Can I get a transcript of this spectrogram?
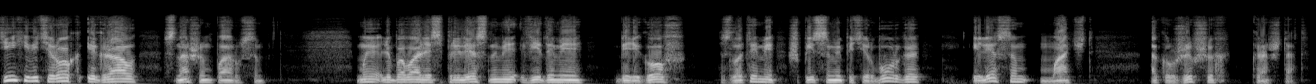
Тихий ветерок играл с нашим парусом. Мы любовались прелестными видами берегов, золотыми шпицами Петербурга и лесом мачт, окруживших Кронштадт.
